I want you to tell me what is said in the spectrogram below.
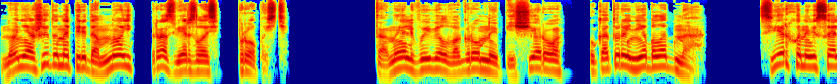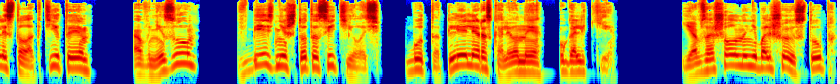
но неожиданно передо мной разверзлась пропасть. Тоннель вывел в огромную пещеру, у которой не было дна. Сверху нависали сталактиты, а внизу в бездне что-то светилось, будто тлели раскаленные угольки. Я взошел на небольшой уступ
